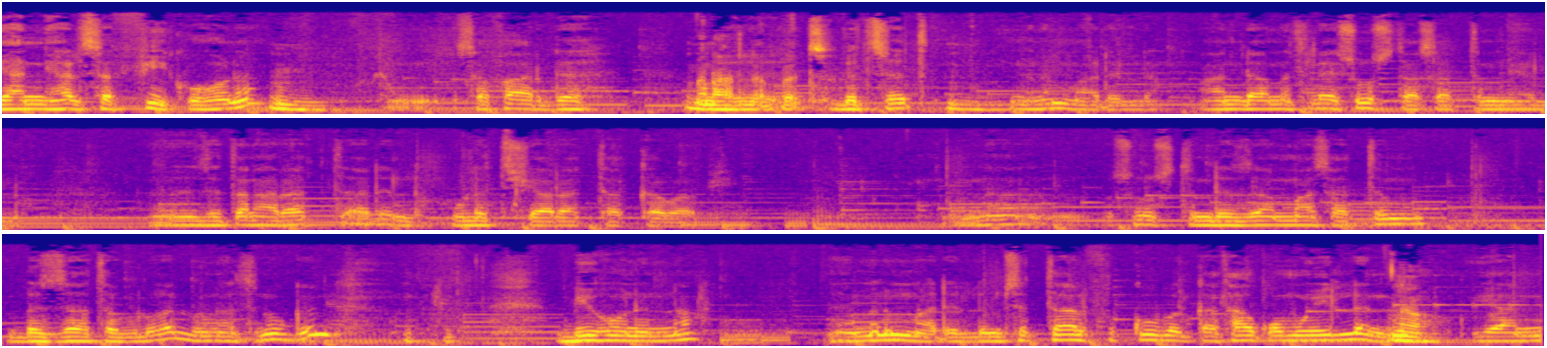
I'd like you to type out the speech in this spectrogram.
ያን ያህል ሰፊ ከሆነ ሰፋ አድርገህ ምን አለበት ብትሰጥ ምንም አይደለም። አንድ አመት ላይ ሶስት አሳትም ዘጠና አራት አይደለም ሁለት ሺ አራት አካባቢ እና ሶስት እንደዛ ማሳተም በዛ ተብሏል። እውነት ነው ግን ቢሆንና ምንም አይደለም። ስታልፍ እኮ በቃ ታቆሞ የለን ያኔ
